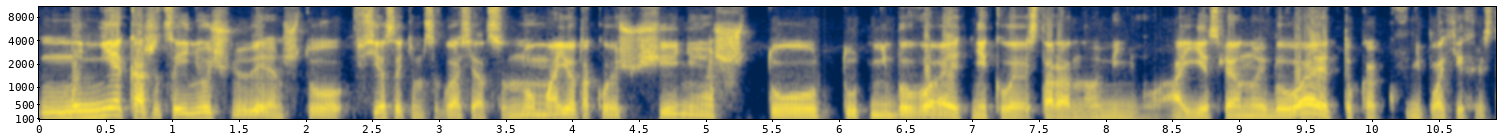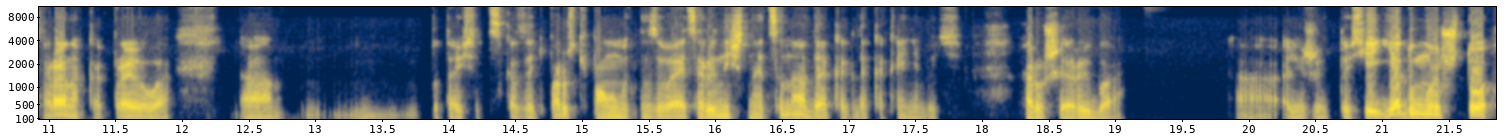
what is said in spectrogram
мне кажется, я не очень уверен, что все с этим согласятся, но мое такое ощущение, что тут не бывает некого ресторанного меню. А если оно и бывает, то как в неплохих ресторанах, как правило, а, пытаюсь это сказать по-русски, по-моему, это называется рыночная цена, да, когда какая-нибудь хорошая рыба лежит. То есть я, я думаю, что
